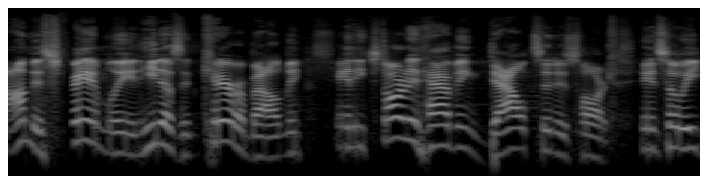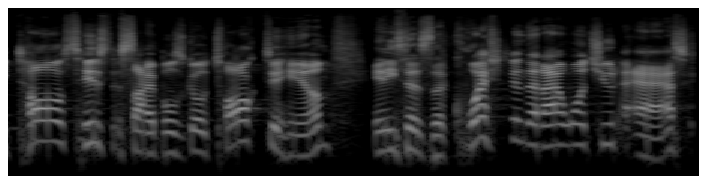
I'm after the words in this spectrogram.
I'm his family, and he doesn't care about me. And he started having doubts in his heart. And so he tells his disciples, go talk to him. And he says, the question that I want you to ask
